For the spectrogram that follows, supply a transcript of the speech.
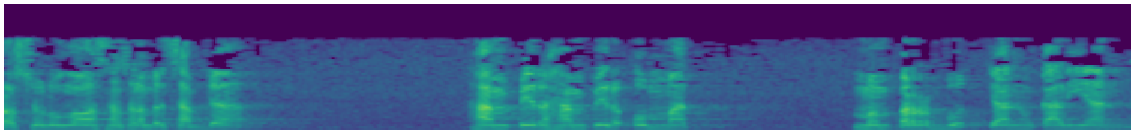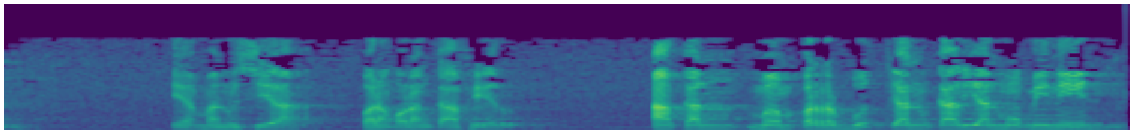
Rasulullah SAW bersabda, hampir-hampir umat memperebutkan kalian ya manusia orang-orang kafir akan memperebutkan kalian mukminin.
